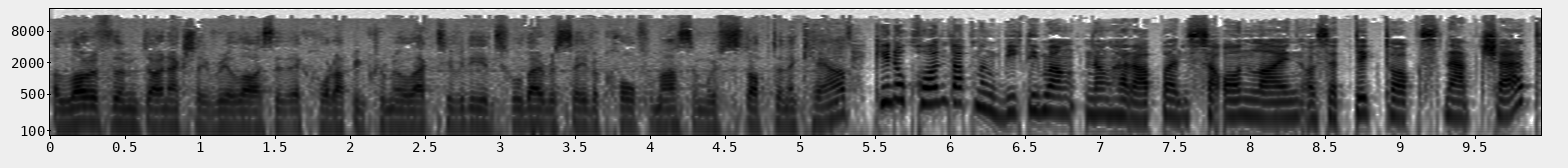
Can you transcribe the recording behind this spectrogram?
a lot of them don't actually realise that they're caught up in criminal activity until they receive a call from us and we've stopped an account. Kinokontak ng biktima ng harapan sa online o sa TikTok, Snapchat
